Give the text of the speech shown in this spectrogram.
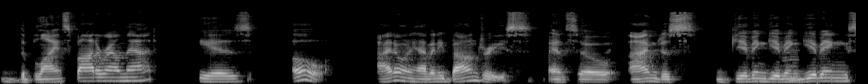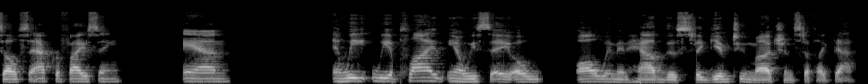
The blind spot around that is oh i don't have any boundaries. And so i'm just giving giving mm-hmm. giving self-sacrificing. And and we we apply you know we say oh all women have this they give too much and stuff like that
